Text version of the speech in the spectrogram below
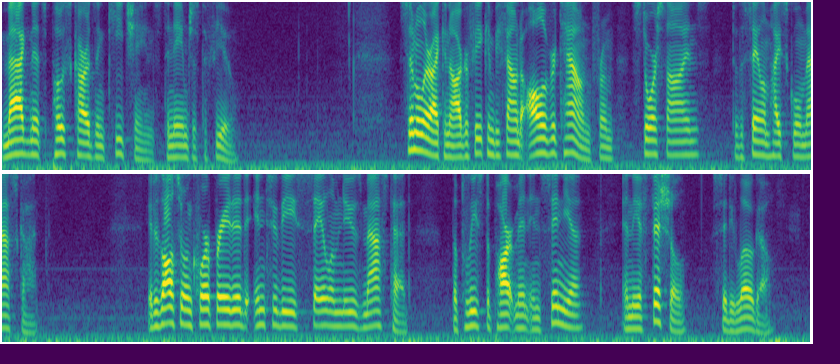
magnets, postcards, and keychains, to name just a few. Similar iconography can be found all over town, from store signs to the Salem High School mascot. It is also incorporated into the Salem News masthead, the police department insignia, and the official city logo.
